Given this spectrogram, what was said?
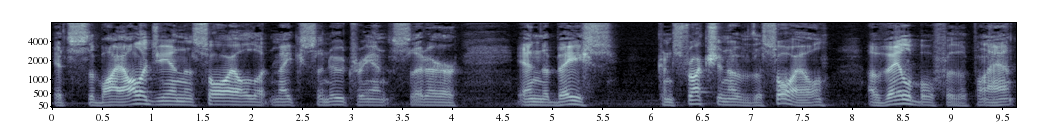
It's the biology in the soil that makes the nutrients that are in the base construction of the soil available for the plant.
